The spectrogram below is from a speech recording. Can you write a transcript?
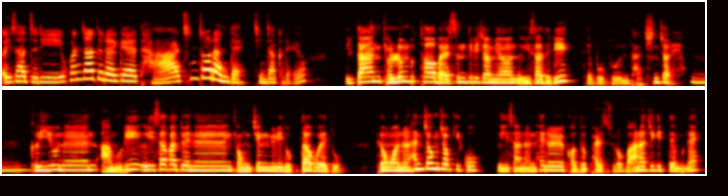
의사들이 환자들에게 다 친절한데 진짜 그래요? 일단 결론부터 말씀드리자면 의사들이 대부분 다 친절해요. 음, 그 이유는 아무리 의사가 되는 경쟁률이 높다고 해도 병원은 한정적이고 의사는 해를 거듭할수록 많아지기 때문에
